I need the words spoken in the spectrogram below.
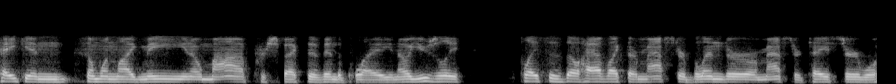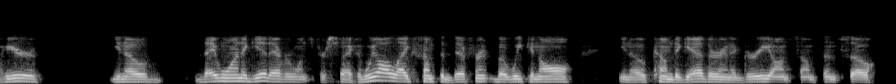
taking someone like me, you know, my perspective into play. You know, usually places they'll have like their master blender or master taster. Well, here, you know, they want to get everyone's perspective. We all like something different, but we can all, you know, come together and agree on something. So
